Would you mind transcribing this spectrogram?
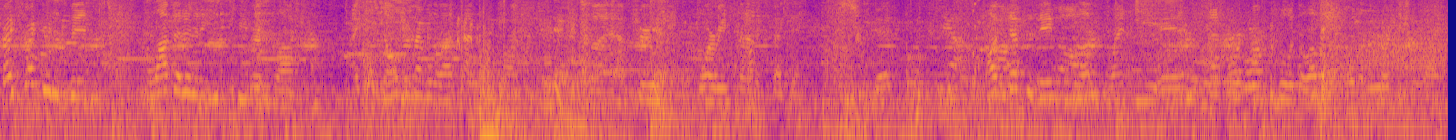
Trike's record has been a lot better than it used to be versus Lock. I don't remember the last time Lock won, but I'm sure it was more recent than I'm expecting. Good. Lock steps his aim up when he is more comfortable with the level of the course he's playing.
